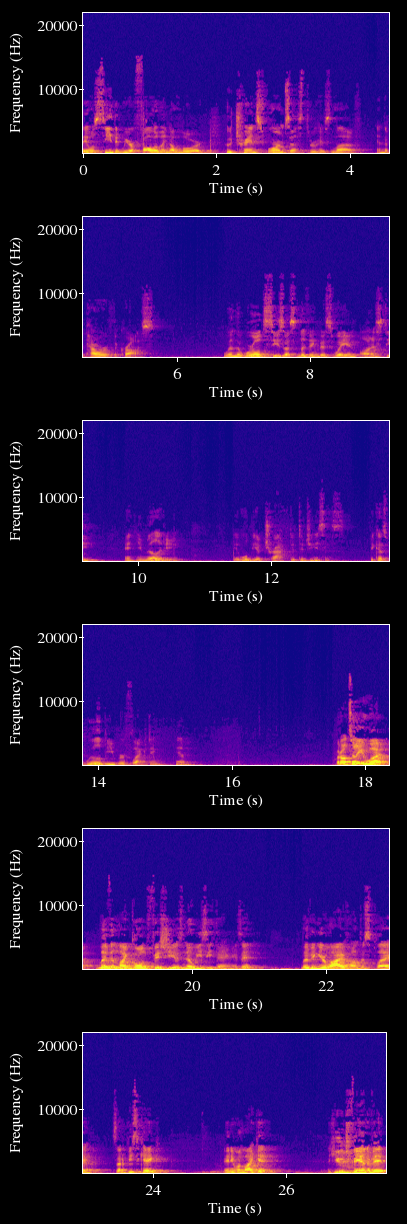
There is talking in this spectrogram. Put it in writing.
They will see that we are following a Lord who transforms us through his love and the power of the cross. When the world sees us living this way in honesty and humility, it will be attracted to Jesus because we'll be reflecting him. But I'll tell you what, living like goldfishy is no easy thing, is it? Living your life on display? Is that a piece of cake? Anyone like it? A huge fan of it?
